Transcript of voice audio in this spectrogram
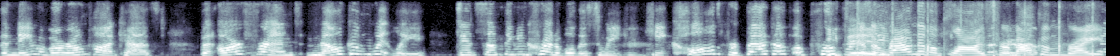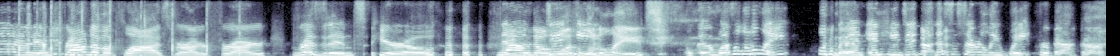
the name of our own podcast, but our friend Malcolm Whitly did something incredible this week. He called for backup just appropriately. a round of applause for Malcolm Bright. Yay. round of applause for our for our resident hero. Now, Even though it was he- a little late. it was a little late, a little bit. and, and he did not necessarily wait for backup.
